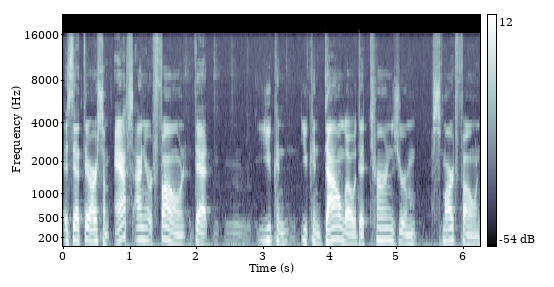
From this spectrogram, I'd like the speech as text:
is that there are some apps on your phone that you can you can download that turns your smartphone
